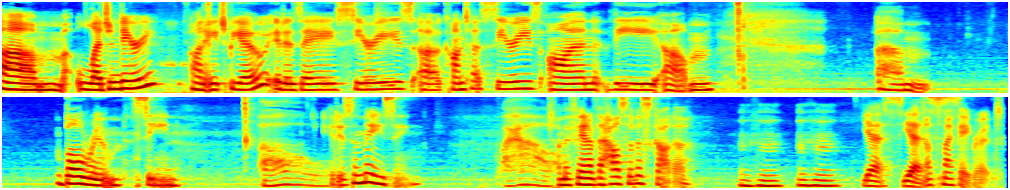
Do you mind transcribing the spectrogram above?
um, Legendary on HBO. It is a series, a contest series on the um, um, ballroom scene. Oh, It is amazing. Wow. I'm a fan of the House of Escada. Mm-hmm. Mm-hmm. Yes, yes. That's my favorite.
